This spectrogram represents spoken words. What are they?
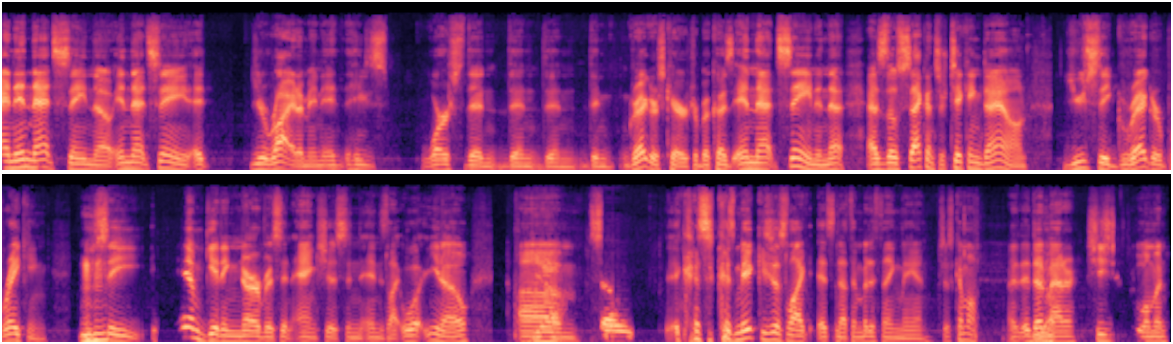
and in that scene though in that scene it you're right i mean it, he's worse than than than than gregor's character because in that scene and that as those seconds are ticking down you see gregor breaking you Mhm. see him getting nervous and anxious and and it's like what you know Yeah. um so because because mickey's just like it's nothing but a thing man just come on it, it doesn't Yep. matter she's just a woman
